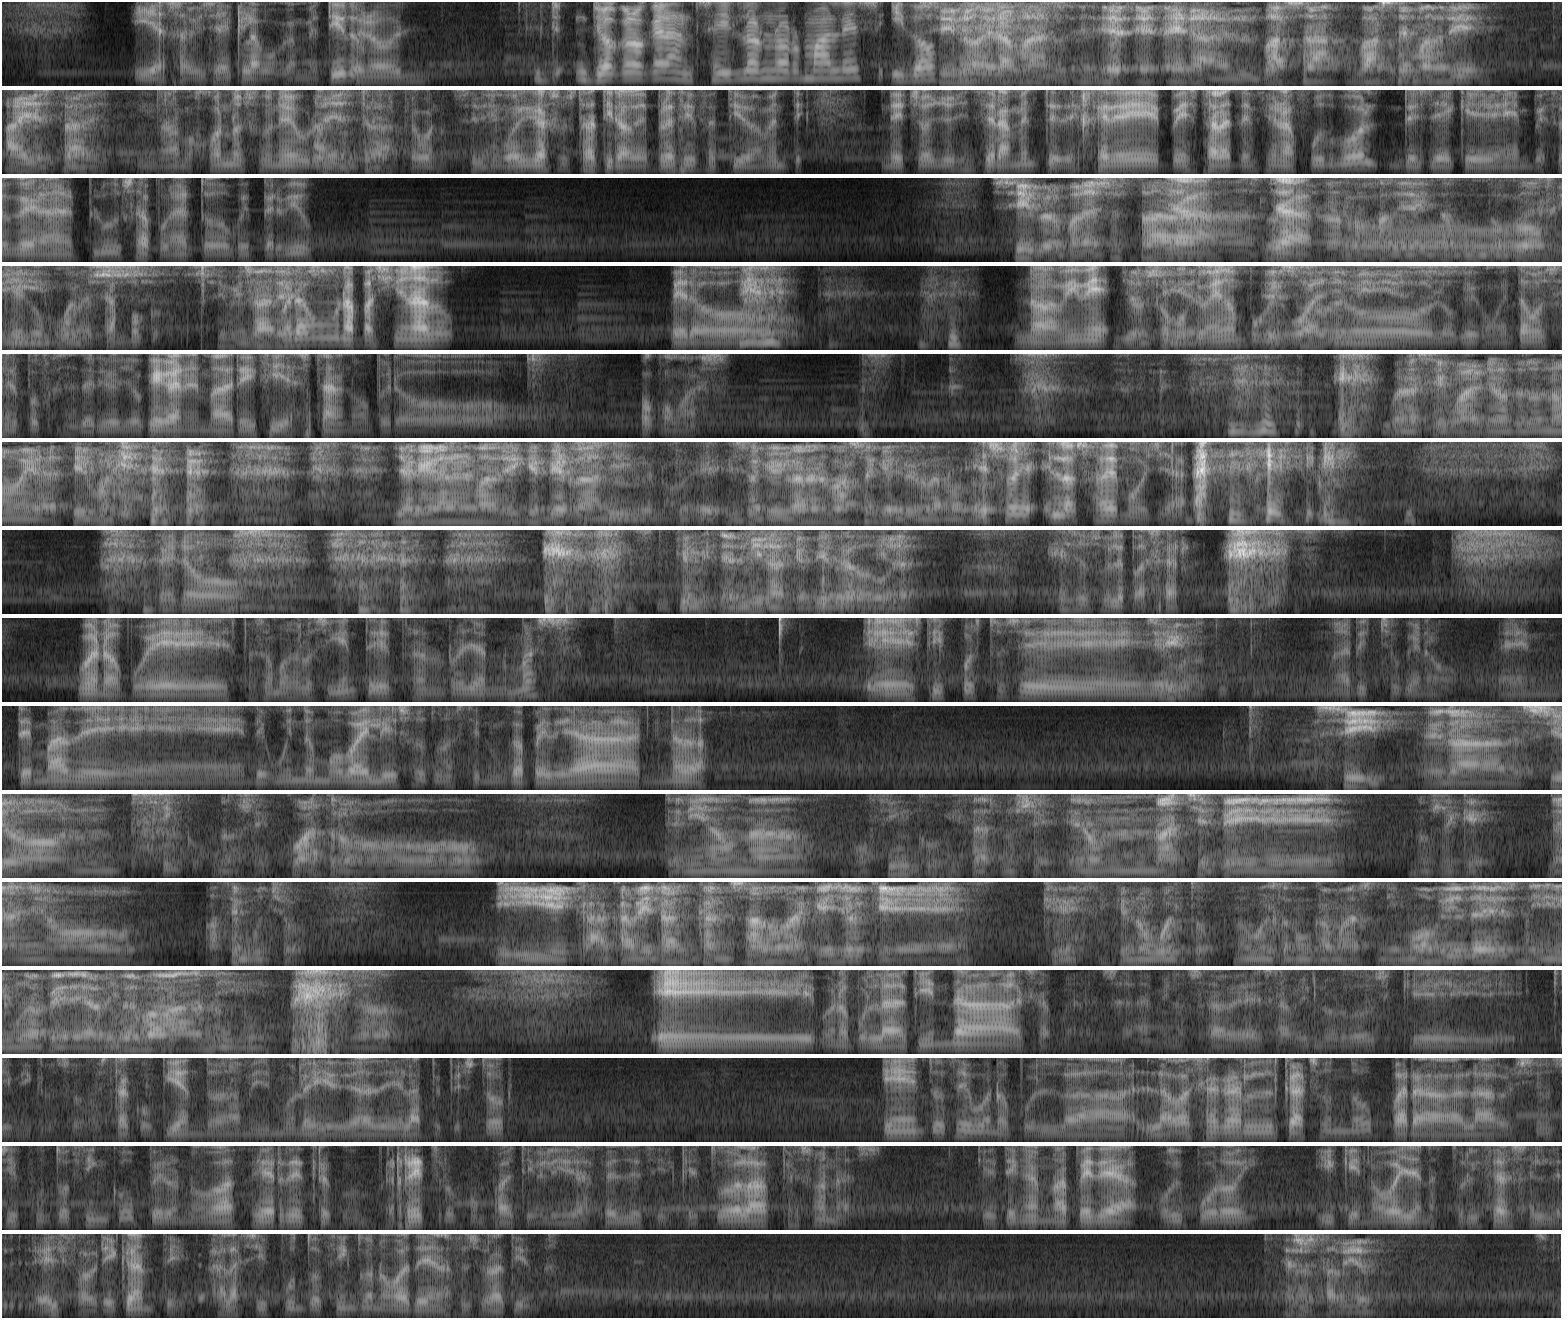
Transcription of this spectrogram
y ya sabéis el clavo que han metido. Pero yo, yo creo que eran 6 los normales y 12 Si no, era más, del e- Barça. e- era el Barça, Barça y Madrid, ahí está. A lo mejor no es un euro, Ahí son está. tres, pero bueno, Sí, en sí. cualquier caso está tirado de precio, efectivamente. De hecho, yo sinceramente dejé de prestar atención al fútbol desde que empezó Canal Plus a poner todo pay-per-view. Sí, pero para eso está Ya, la ya, pero es que y como webs tampoco... Si fuera un apasionado, pero... No, a mí me, Yo sí, como que me da un poco igual. Yo lo que comentamos en el podcast anterior, yo que gane el Madrid y ya está, ¿no? Pero poco más. Bueno, es igual, yo no te lo no voy a decir porque yo que gane el Madrid que pierdan. Sí, bueno, que, eh, que gane el Barça que pierdan otros. Eso lo sabemos ya. Pero Que el Milan, que pierda Pero el Milan. Eso suele pasar. bueno, pues pasamos a lo siguiente para no enrollarnos más. Eh, ¿Estáis puestos? Eh, Sí. Bueno, tú has dicho que no. En tema de, de Windows Mobile y eso, tú no has tenido nunca PDA ni nada. Sí, era versión. Cinco. No sé, 4 o. Tenía una. O 5 quizás, no sé. Era un HP. No sé qué. Del año. Hace mucho. Y acabé tan cansado de aquello que. Que, que no he vuelto, no he vuelto nunca más, ni móviles, ni ninguna PDA nueva, ni, nada. Eh, bueno, pues la tienda, o sea, bueno, o sea, a mí no sabe, sabéis los dos que, que Microsoft está copiando ahora mismo la idea del App Store. Entonces, bueno, pues la, la va a sacar el cachondo para la versión 6.5, pero no va a hacer retro, retrocompatibilidad. Es decir, que todas las personas que tengan una PDA hoy por hoy y que no vayan a actualizarse el, el fabricante a la 6.5 no va a tener acceso a la tienda. Eso está bien. Sí,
